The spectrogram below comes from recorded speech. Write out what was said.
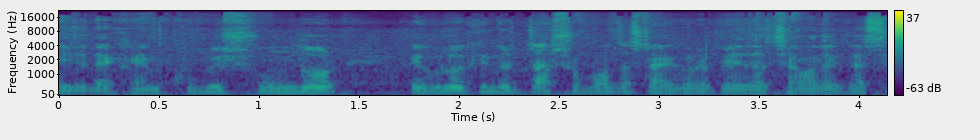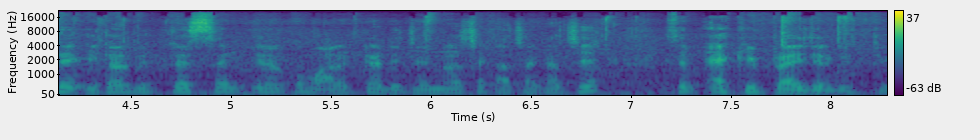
এই যে দেখেন খুবই সুন্দর। এগুলো কিন্তু চারশো পঞ্চাশ টাকা করে পেয়ে যাচ্ছে আমাদের কাছে। এটার ভিতরে সেম এরকম আরেকটা ডিজাইন আছে কাছাকাছি সেম একই প্রাইজের ভিত্তি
